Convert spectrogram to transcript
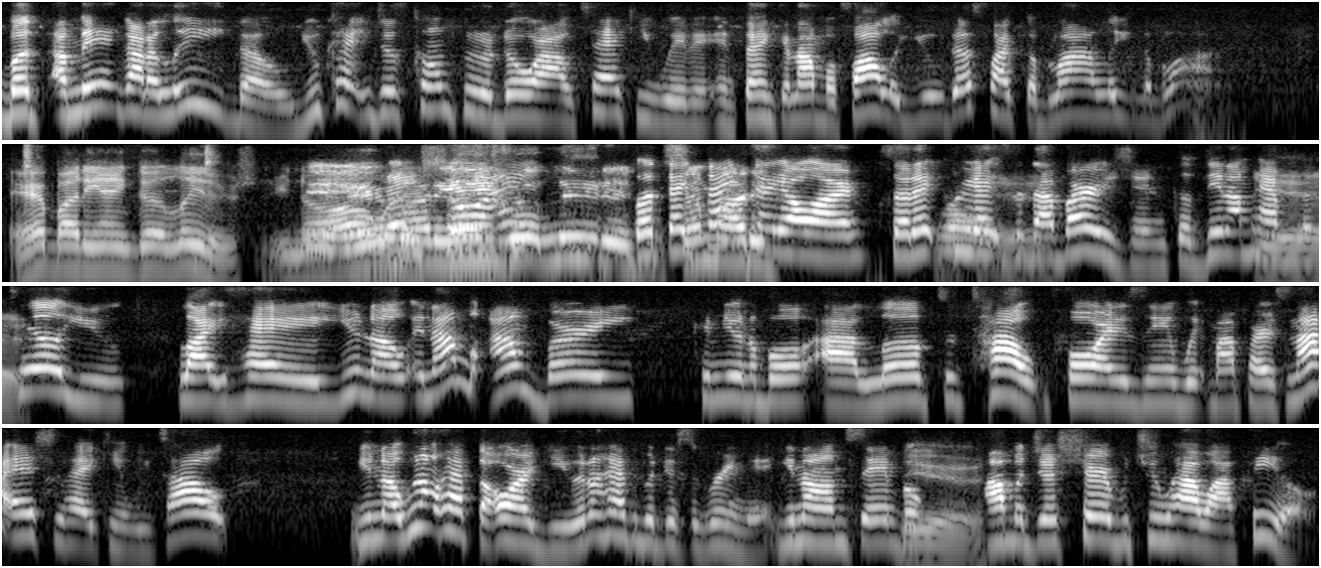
but a man got to lead though. You can't just come through the door all you with it and thinking I'm gonna follow you. That's like the blind leading the blind. Everybody ain't good leaders. You know, Yeah, everybody sure ain't good leaders. But they Somebody, think they are, so that Right. creates a diversion. Because then I'm having Yeah. to tell you, like, hey, you know, and I'm I'm very communicable. I love to talk, far as in with my person. I ask you, hey, can we talk? You know, we don't have to argue. It don't have to be a disagreement. You know what I'm saying? But yeah. I'm gonna just share with you how I feel.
